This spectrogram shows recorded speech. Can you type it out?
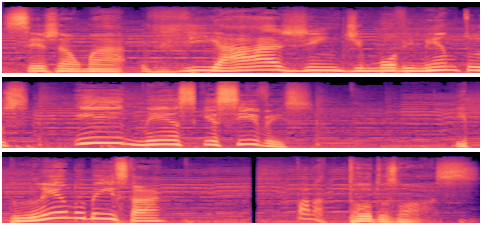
seja uma viagem de movimentos inesquecíveis e pleno bem-estar para todos nós.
